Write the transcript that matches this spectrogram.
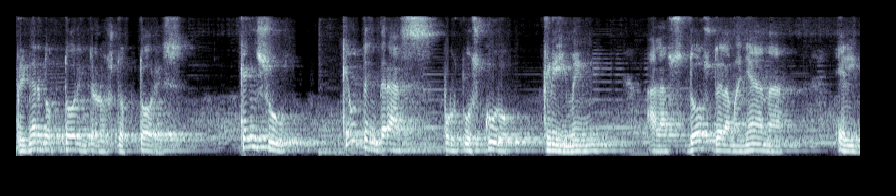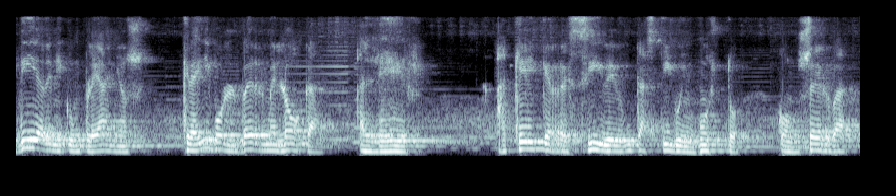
primer doctor entre los doctores. Kensu, ¿qué obtendrás por tu oscuro crimen? A las dos de la mañana, el día de mi cumpleaños, creí volverme loca al leer. Aquel que recibe un castigo injusto conserva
